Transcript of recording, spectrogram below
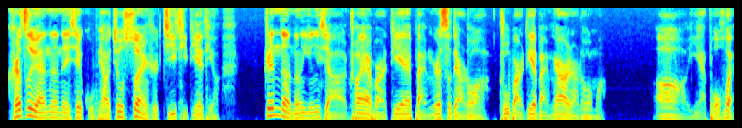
壳资源的那些股票，就算是集体跌停，真的能影响创业板跌百分之四点多，主板跌百分之二点多吗？哦，也不会。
